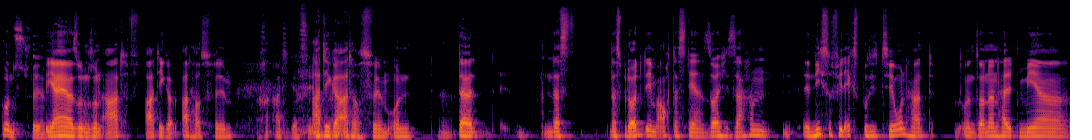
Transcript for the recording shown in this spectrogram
Kunstfilm. Ja, ja, so, so ein Art, artiger Arthouse-Film. Artiger Film. Artiger Arthouse-Film. Und ja. da, das, das bedeutet eben auch, dass der solche Sachen nicht so viel Exposition hat, und, sondern halt mehr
